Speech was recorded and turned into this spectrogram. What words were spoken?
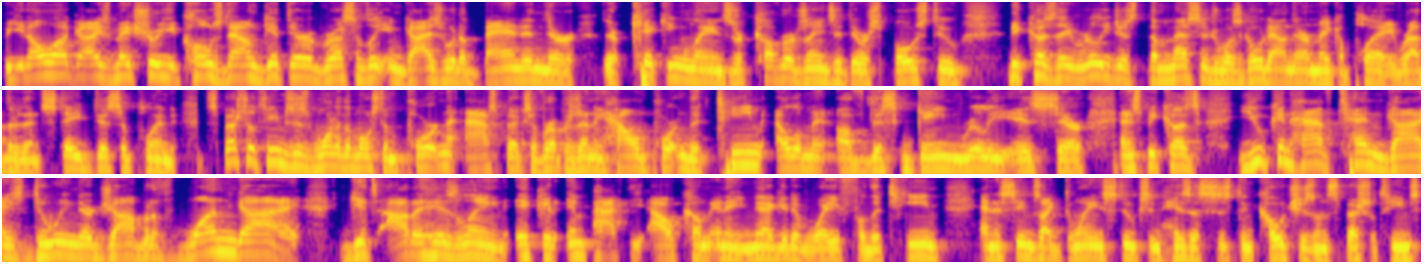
but you know what, guys, make sure you close down, get there aggressively, and guys would abandon their their kicking lanes, their coverage lanes that they were supposed to, because they really just the message was go down there and make a play rather than stay disciplined. Special teams is one of the most important aspects of representing how important the team element of this game really is, Sarah. And it's because you can have 10 guys doing their job, but if one guy gets out of his lane, it could impact the outcome in a negative way for the team. And it seems like Dwayne Stukes and his assistant coaches on special teams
